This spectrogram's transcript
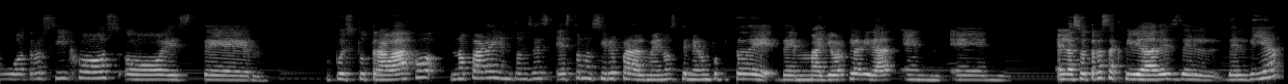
u otros hijos o este pues tu trabajo no para y entonces esto nos sirve para al menos tener un poquito de, mayor claridad en, en, las otras actividades del, del, día.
